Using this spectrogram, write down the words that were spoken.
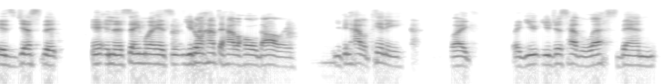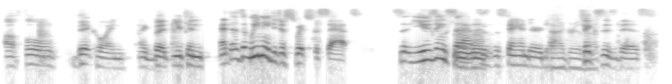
is just that in, in the same way as you don't have to have a whole dollar, you can have a penny, like like you you just have less than a full Bitcoin, like but you can And that's, we need to just switch to Sats. So using Sats mm-hmm. as the standard yeah, I agree fixes that. this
